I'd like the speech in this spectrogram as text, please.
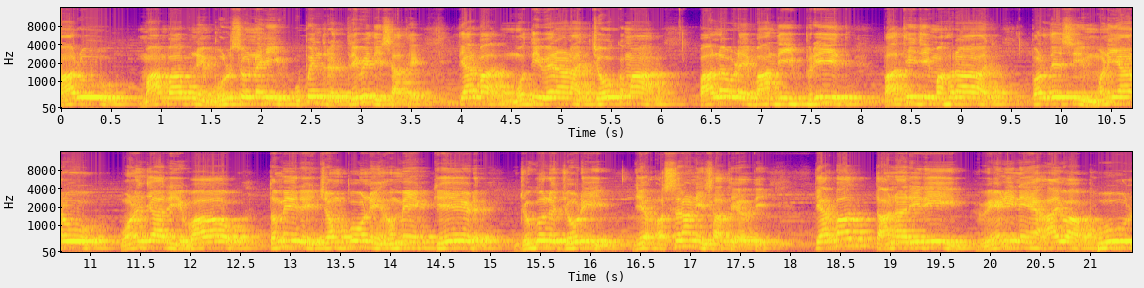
મારું, મા બાપને ભૂલશો નહીં ઉપેન્દ્ર ત્રિવેદી સાથે. ત્યારબાદ મોતી વેરાણા ચોકમાં પાલવડે બાંધી પ્રીત, પાથીજી મહારાજ, પરદેશી મણિયારો, વણજારી વાવ, તમેરે ચંપોને અમે કેડ, જુગલ જોડી જે અસરાની સાથે હતી. ત્યારબાદ તાનારીરી વેણીને આવ્યા ફૂલ,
